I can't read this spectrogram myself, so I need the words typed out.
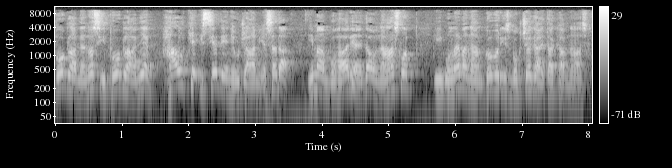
poglavlja nosi poglavlje halke i sjedenje u džamije. Sada imam Buharija je dao naslov i Ulema nam govori zbog čega je takav naslov.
